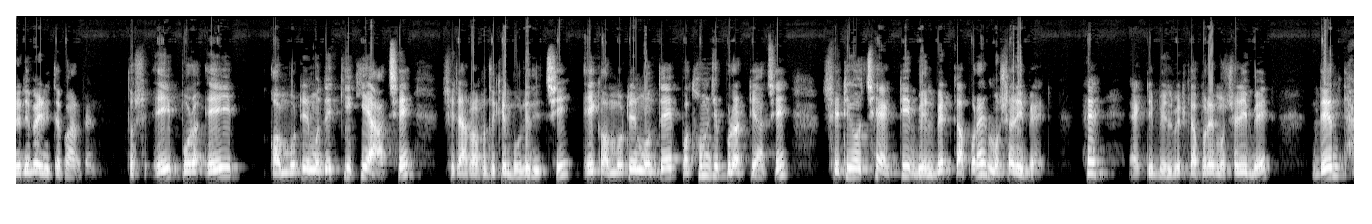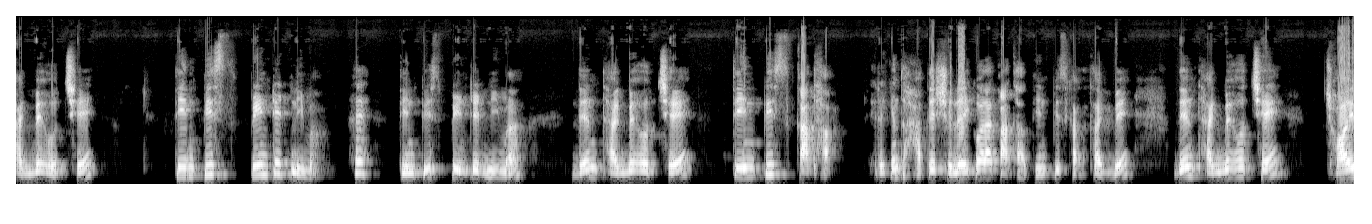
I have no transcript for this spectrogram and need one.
ডেলিভারি নিতে পারবেন। তো এই এই কম্বোটির মধ্যে কি কি আছে সেটা আমি আপনাদেরকে বলে দিচ্ছি। এই কম্বোটির মধ্যে প্রথম যে প্রোডাক্টটি আছে, সেটি হচ্ছে একটি বেলভেট কাপড়ের মশারি বেড হ্যাঁ একটি বেলভেট কাপড়ের মশারি বেড দেন থাকবে হচ্ছে তিন পিস প্রিন্টেড নিমা হ্যাঁ তিন পিস প্রিন্টেড নিমা দেন থাকবে হচ্ছে তিন পিস কাঁথা, এটা কিন্তু হাতে সেলাই করা কাঁথা, তিন পিস কাঁথা থাকবে দেন থাকবে হচ্ছে ছয়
